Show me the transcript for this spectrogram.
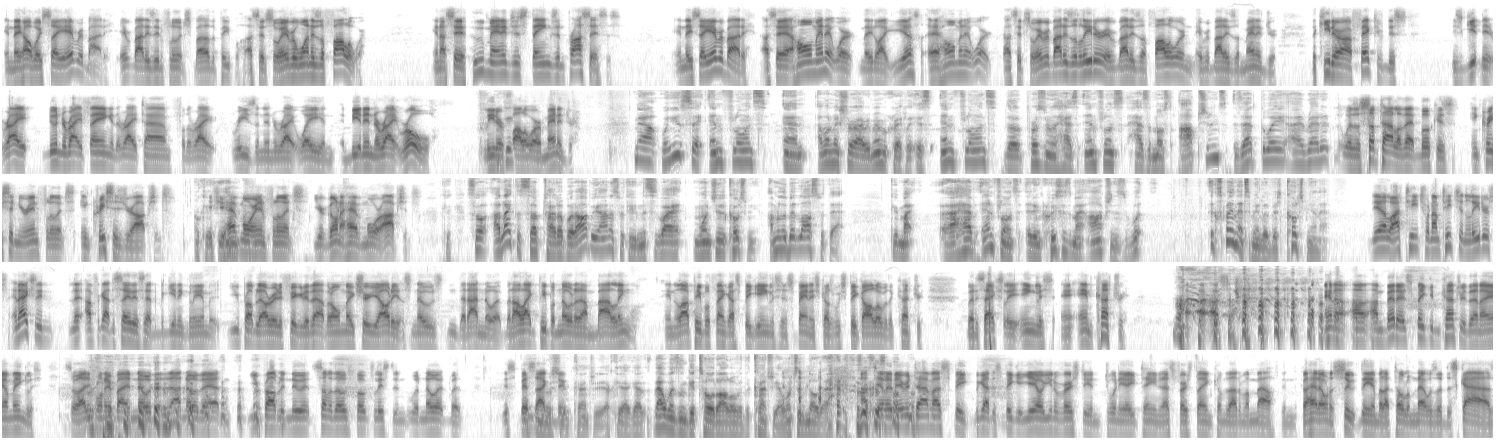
and they always say everybody. Everybody's influenced by other people. I said so everyone is a follower, and I said who manages things and processes and they say everybody. I say at home and at work. And they like, yes, at home and at work. I said, so everybody's a leader, everybody's a follower, and everybody's a manager. The key to our effectiveness is getting it right, doing the right thing at the right time for the right reason in the right way, and, and being in the right role, leader, okay. follower, manager. Now, when you say influence, and I want to make sure I remember correctly, is influence the person who has influence has the most options? Is that the way I read it? Well, the subtitle of that book is increasing your influence increases your options. Okay. If you have more influence, you're going to have more options. Okay. So I like the subtitle, but I'll be honest with you, and this is why I want you to coach me. I'm a little bit lost with that. Okay, my I have influence. It increases my options. What? Explain that to me a little bit. Coach me on that. Yeah, well, I teach when I'm teaching leaders, and actually, I forgot to say this at the beginning, Glenn, but you probably already figured it out. But I want to make sure your audience knows that I know it. But I like people to know that I'm bilingual and a lot of people think I speak English and Spanish because we speak all over the country, but it's actually English and, and country. I, I, and I, am better at speaking country than I am English. So I just want everybody to know that I know that. And you probably knew it. Some of those folks listening would know it, but it's the best I can do. Country. Okay, I got it. That one's gonna get told all over the country. I want you to know that. I tell it every time I speak. We got to speak at Yale University in 2018, and that's the first thing comes out of my mouth. And I had on a suit then, but I told them that was a disguise.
